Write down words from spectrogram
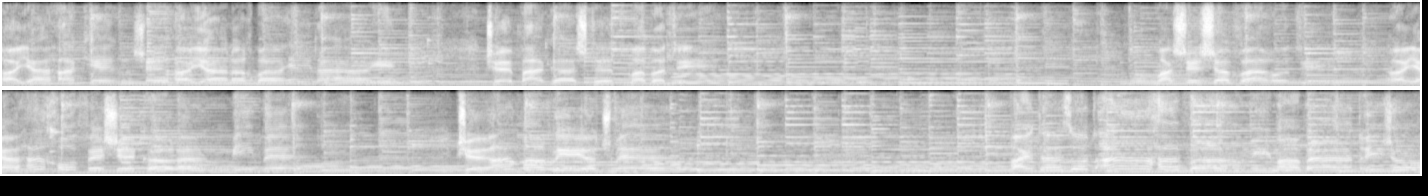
היה הקר שהיה לך בעיניים כשפגשת את מבטי. מה ששבר אותי היה החופש שקרן ממך. כשאמרת לי את שמך הייתה זאת אהבה ממבט ראשון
